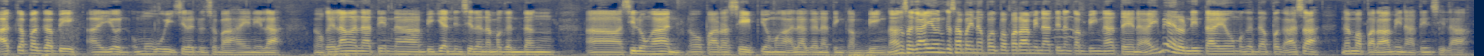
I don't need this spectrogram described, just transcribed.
at kapag gabi, ayun, umuwi sila dun sa bahay nila. No, kailangan natin na bigyan din sila ng magandang ah, silungan no para safe yung mga alaga nating kambing. Nang sa gayon kasabay ng pagpaparami natin ng kambing natin ay meron din tayong magandang pag-asa na maparami natin sila.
